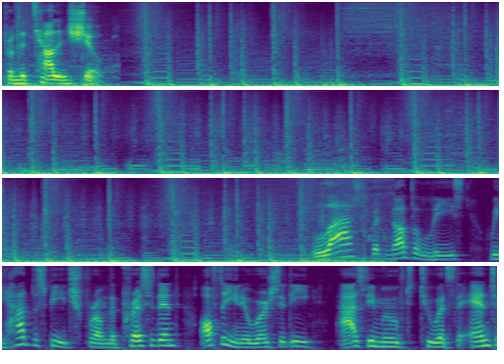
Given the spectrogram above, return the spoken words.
from the talent show. Last but not the least, we had the speech from the president of the university as we moved towards the end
